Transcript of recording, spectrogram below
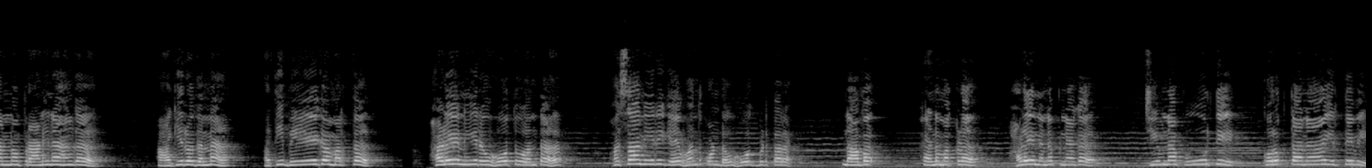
ಅನ್ನೋ ಪ್ರಾಣಿನ ಹಂಗ ಆಗಿರೋದನ್ನ ಅತಿ ಬೇಗ ಮರ್ತ ಹಳೆ ನೀರು ಹೋತು ಅಂತ ಹೊಸ ನೀರಿಗೆ ಹೊಂದ್ಕೊಂಡು ಹೋಗ್ಬಿಡ್ತಾರ. ನಾವ ಹೆಣ್ಮಕ್ಳ ಹಳೆ ನೆನಪಿನಾಗ ಜೀವನ ಪೂರ್ತಿ ಕೊರಗ್ತಾನ ಇರ್ತೀವಿ.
